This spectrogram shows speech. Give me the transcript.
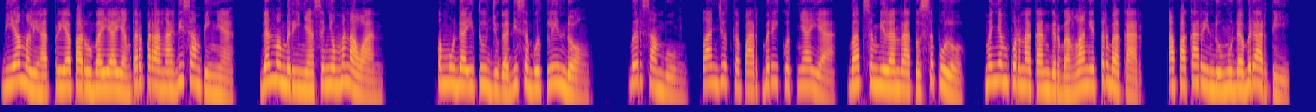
Dia melihat pria parubaya yang terperangah di sampingnya, dan memberinya senyum menawan. Pemuda itu juga disebut Lindong. Bersambung, lanjut ke part berikutnya ya. Bab 910, menyempurnakan gerbang langit terbakar. Apakah rindu muda berarti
